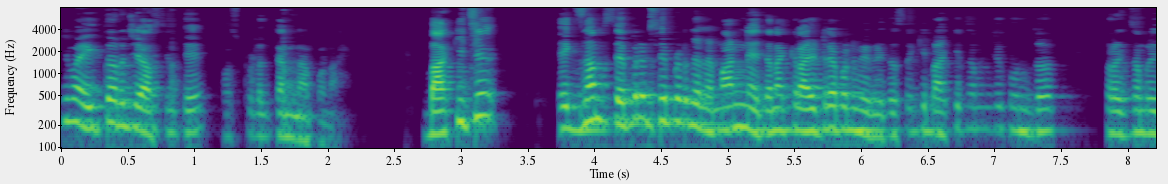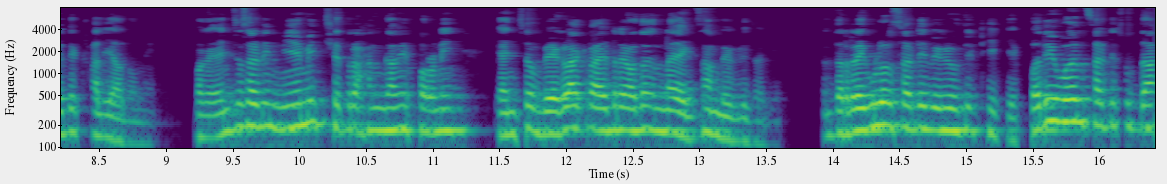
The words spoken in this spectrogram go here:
किंवा इतर जे असतील ते हॉस्पिटल त्यांना पण आहे. बाकीचे एक्झाम सेपरेट सेपरेट झाल्या मान्य आहे त्यांना क्रायटेरिया पण वेगळे. जसं की बाकीचं म्हणजे कोणतं? फॉर एक्झाम्पल इथे खाली आलो मी. बघा यांच्यासाठी नियमित क्षेत्र हंगामी फरणी यांचं वेगळा क्रायटेरिया होता त्यांना एक्झाम वेगळी झाली. नंतर रेग्युलरसाठी वेगळी होती ठीक आहे. परिवहनसाठी सुद्धा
